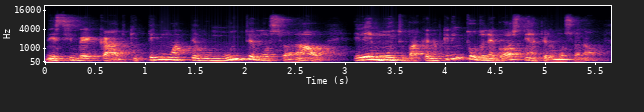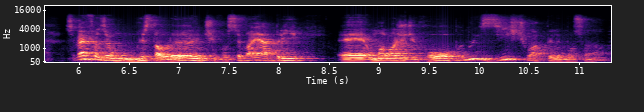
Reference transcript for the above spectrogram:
nesse mercado que tem um apelo muito emocional, ele é muito bacana, porque nem todo negócio tem apelo emocional. Você vai fazer um restaurante, você vai abrir é, uma loja de roupa, não existe o apelo emocional.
